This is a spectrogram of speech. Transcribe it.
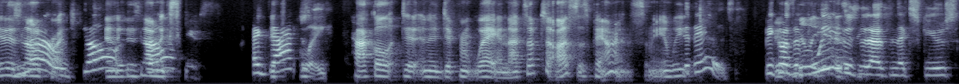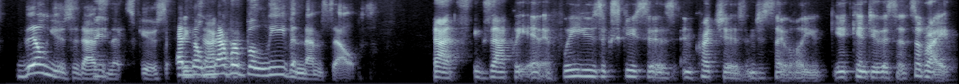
It is not no, a crutch and it is not an excuse. Exactly. tackle it in a different way and that's up to us as parents. I mean we it is because it really if we is. use it as an excuse they'll use it as an excuse and exactly. they'll never believe in themselves. That's exactly it. If we use excuses and crutches and just say well you, you can't do this it's all right.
